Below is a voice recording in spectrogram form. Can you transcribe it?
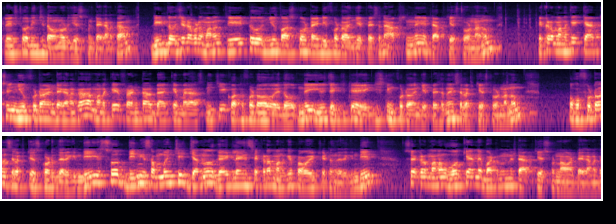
ప్లే స్టోర్ నుంచి డౌన్లోడ్ చేసుకుంటే కనుక దీంట్లో వచ్చేటప్పుడు మనం create new passport ID photo అని చెప్పేసి అని ఆప్షన్ని ట్యాప్ చేస్తూ ఉన్నాను. ఇక్కడ మనకి క్యాప్చర్ న్యూ ఫోటో అంటే కనుక మనకి ఫ్రంట్ ఆర్ బ్యాక్ కెమెరాస్ నుంచి కొత్త ఫోటో ఇది అవుతుంది యూజ్ ఎగ్జిస్టింగ్ ఫోటో అని చెప్పేసి అని సెలెక్ట్ చేస్తున్నాను ఒక ఫోటోని సెలెక్ట్ చేసుకోవడం జరిగింది. సో దీనికి సంబంధించి జనరల్ గైడ్ లైన్స్ ఇక్కడ మనకి ప్రొవైడ్ చేయడం జరిగింది. సో ఇక్కడ మనం ఓకే అనే బటన్ని ట్యాప్ చేస్తున్నామంటే కనుక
